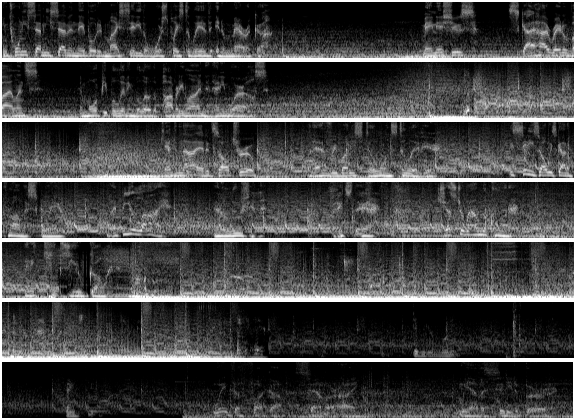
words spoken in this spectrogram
In 2077, they voted my city the worst place to live in America. Main issues sky high rate of violence, and more people living below the poverty line than anywhere else. Can't deny it, it's all true. But everybody still wants to live here. This city's always got a promise for you. Might be a lie, an illusion. But it's there, just around the corner. And it keeps you going. Give me your money. Thank you. Wake the fuck up, samurai. We have a city to burn.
